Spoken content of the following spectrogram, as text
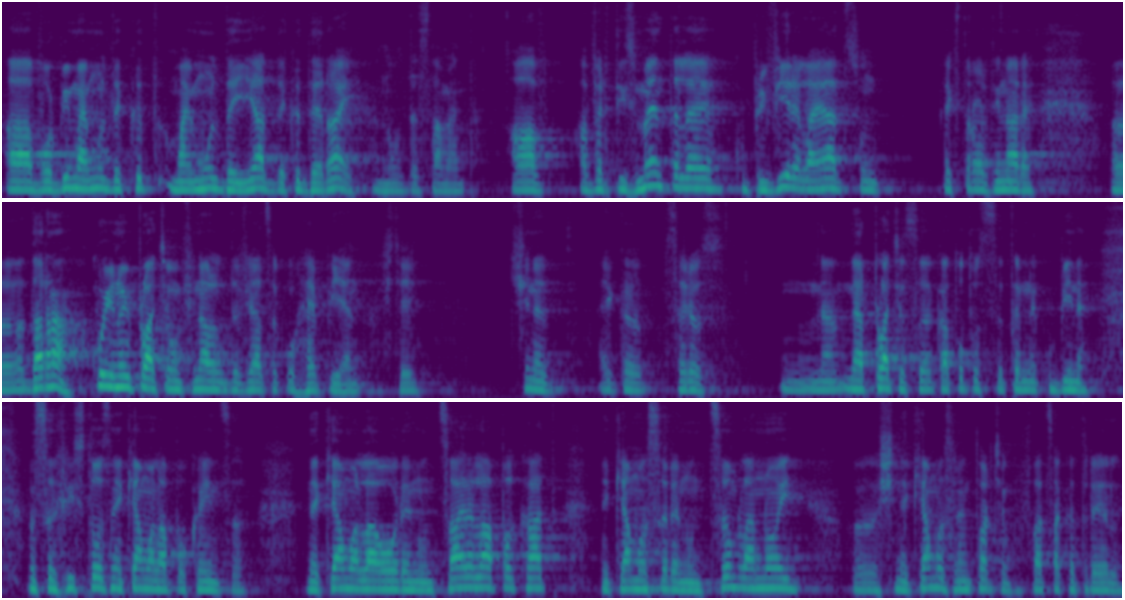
a vorbit mai mult, decât, mai mult de iad decât de rai în Noul Testament. Avertismentele cu privire la iad sunt extraordinare. Uh, dar na, cui nu-i place un final de viață cu happy end, știi? Cine, adică, serios, ne-ar place să, ca totul să se termine cu bine. Însă Hristos ne cheamă la pocăință, ne cheamă la o renunțare la păcat, ne cheamă să renunțăm la noi uh, și ne cheamă să ne întoarcem cu fața către El.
